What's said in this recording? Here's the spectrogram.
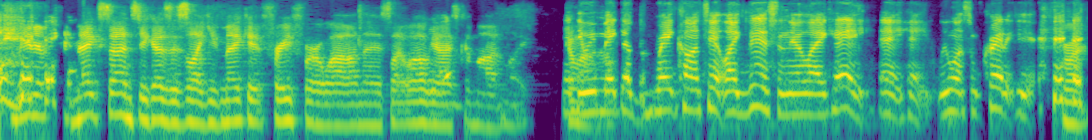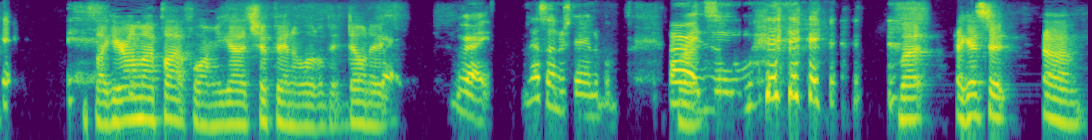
It, it, makes sense because it's like you make it free for a while, and then it's like, well, guys, yeah. come on, like. And then we make up great content like this, and they're like, "Hey, hey, hey, we want some credit here." right. It's like you're on my platform. You gotta chip in a little bit, donate. Right. right. That's understandable. All right, right Zoom. but I guess it um,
